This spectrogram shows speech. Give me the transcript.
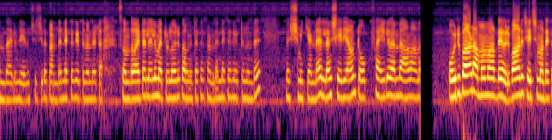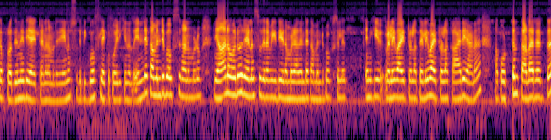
എന്തായാലും രേണു ചേച്ചിയുടെ കണ്ടന്റ് ഒക്കെ കിട്ടുന്നുണ്ട് കേട്ടോ. സ്വന്തമായിട്ടല്ലെങ്കിലും മറ്റുള്ളവർ പറഞ്ഞിട്ടൊക്കെ കണ്ടന്റ് ഒക്കെ കിട്ടുന്നുണ്ട്. വിഷമിക്കേണ്ട എല്ലാം ശരിയാവും. ടോപ്പ് ഫൈവിൽ വരേണ്ട ആളാണ്. ഒരുപാട് അമ്മമാരുടെ ഒരുപാട് ചേച്ചിമാരുടെ ഒക്കെ പ്രതിനിധിയായിട്ടാണ് നമ്മുടെ രേണുസുതി ബിഗ് ബോസിലേക്ക് പോയിരിക്കുന്നത്. എന്റെ കമന്റ് ബോക്സ് കാണുമ്പോഴും ഞാൻ ഓരോ രേണുസുതിയുടെ വീഡിയോ ഇടുമ്പോഴും അതിന്റെ കമന്റ് ബോക്സിൽ എനിക്ക് വെളിവായിട്ടുള്ള തെളിവായിട്ടുള്ള കാര്യമാണ്. അപ്പോൾ ഒട്ടും തളരരുത്.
